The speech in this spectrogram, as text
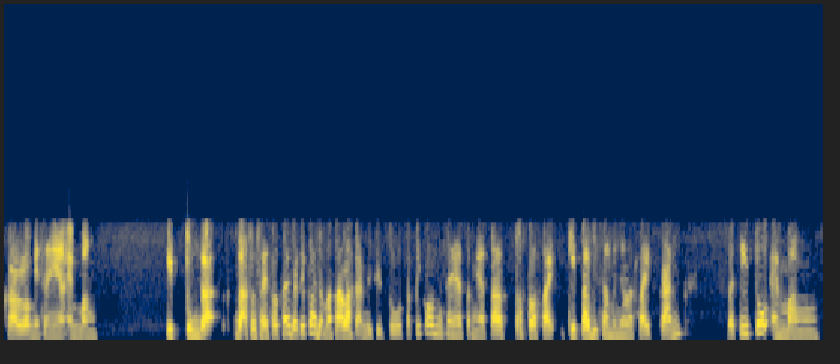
kalau misalnya emang itu nggak nggak selesai-selesai berarti itu ada masalah kan di situ. Tapi kalau misalnya ternyata terselesai kita bisa menyelesaikan berarti itu emang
